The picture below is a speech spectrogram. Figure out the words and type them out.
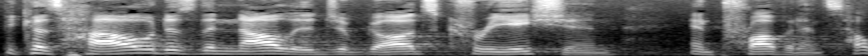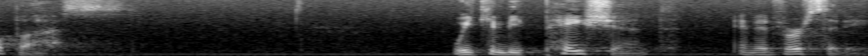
Because how does the knowledge of God's creation and providence help us? we can be patient in adversity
